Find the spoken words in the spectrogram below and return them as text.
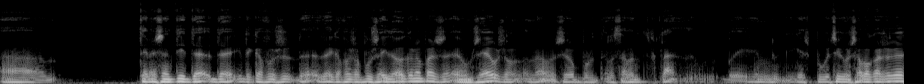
Uh, té més sentit de, de, de, que fos, de, de que fos el Poseidó que no pas un Zeus, no? O sigui, l'estaven, clar, que hagués pogut ser qualsevol cosa que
